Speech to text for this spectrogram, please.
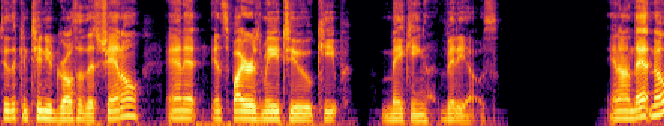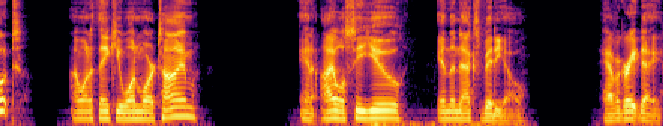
to the continued growth of this channel, and it inspires me to keep making videos. And on that note, I want to thank you one more time, and I will see you in the next video. Have a great day.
